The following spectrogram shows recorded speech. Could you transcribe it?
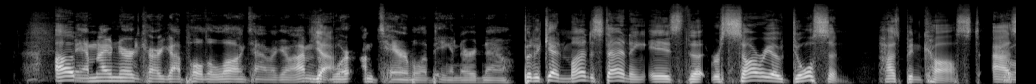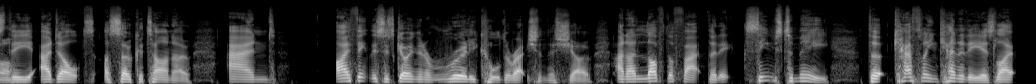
Um, Man, my nerd card got pulled a long time ago. I'm Yeah. wor- I'm terrible at being a nerd now. but again, my understanding is that Rosario Dawson has been cast as Cool. the adult Ahsoka Tano, and I think this is going in a really cool direction. This show, and I love the fact that it seems to me that Kathleen Kennedy is like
